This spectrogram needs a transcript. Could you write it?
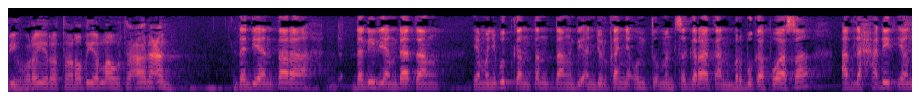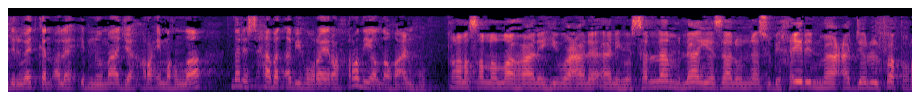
أبي هريرة رضي الله تعالى عنه Dan di antara dalil yang datang yang menyebutkan tentang dianjurkannya untuk mensegerakan berbuka puasa adalah hadis yang diriwayatkan oleh Ibnu Majah rahimahullah dari sahabat Abi Hurairah radhiyallahu anhu. قال صلى الله عليه وعلى آله وسلم لا يزال الناس بخير ما عجلوا الفطر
